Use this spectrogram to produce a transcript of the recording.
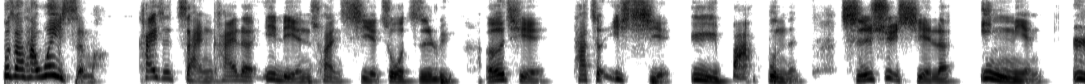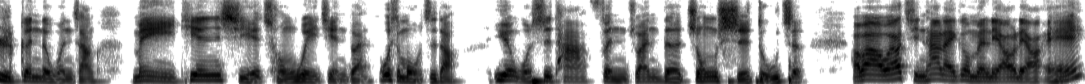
不知道他为什么开始展开了一连串写作之旅，而且他这一写。欲罢不能，持续写了一年日更的文章，每天写从未间断。为什么我知道？因为我是他粉砖的忠实读者，好不好？我要请他来跟我们聊聊，哎，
